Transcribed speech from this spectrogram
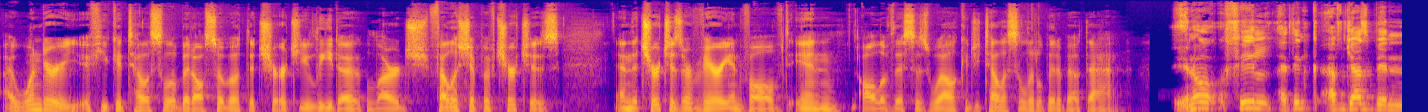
I wonder if you could tell us a little bit also about the church. You lead a large fellowship of churches, and the churches are very involved in all of this as well. Could you tell us a little bit about that? You know, Phil, I think I've just been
